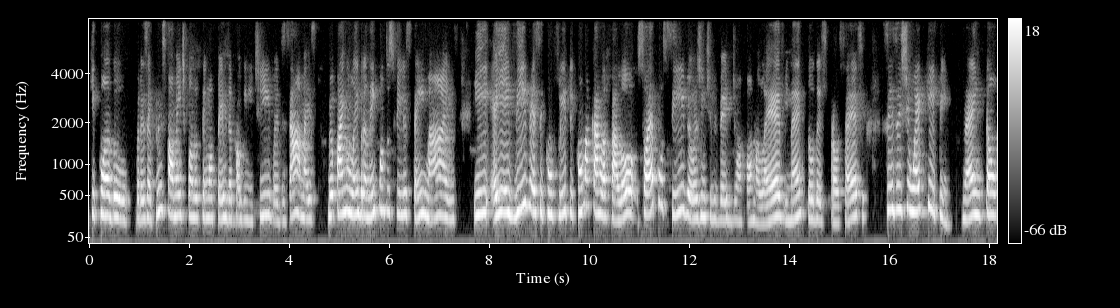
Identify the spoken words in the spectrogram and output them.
Que quando, por exemplo, principalmente quando tem uma perda cognitiva, diz, ah, mas meu pai não lembra nem quantos filhos tem mais, e, e, vive esse conflito, e como a Carla falou, só é possível a gente viver de uma forma leve, né? Todo esse processo, se existe uma equipe, né? Então,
